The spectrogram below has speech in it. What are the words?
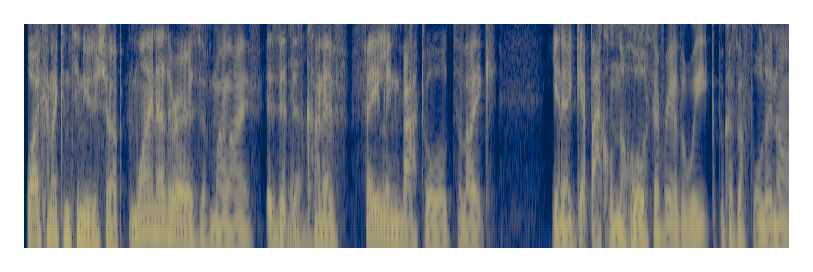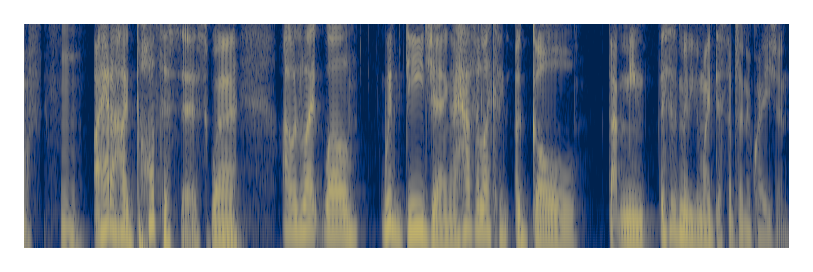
Why can I continue to show up? And why in other areas of my life is it this kind of failing battle to like, you know, get back on the horse every other week because I've fallen off? Mm. I had a hypothesis where I was like, well, with DJing, I have like a, a goal that mean this is maybe my discipline equation.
